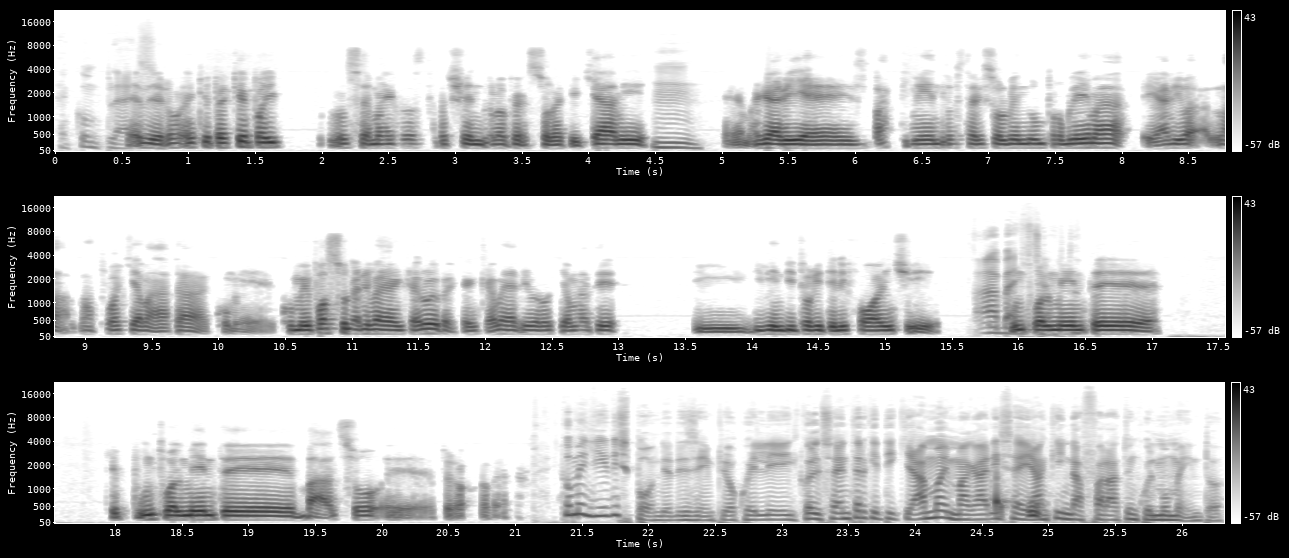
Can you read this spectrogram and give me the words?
È complesso. È vero, anche perché poi non sai mai cosa sta facendo la persona che chiami, Mm, eh, magari è in sbattimento, sta risolvendo un problema e arriva la, la tua chiamata, come, come possono arrivare anche a noi, perché anche a me arrivano chiamate di, di venditori telefonici Ah, beh, puntualmente, che puntualmente balzo, eh, però vabbè. Come gli rispondi, ad esempio, a quelli, il call center che ti chiama e magari sei Eh, anche indaffarato in quel momento?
